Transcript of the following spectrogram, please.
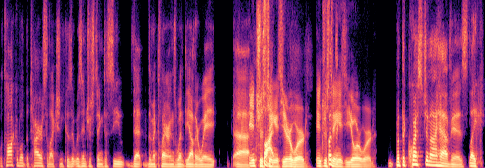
We'll talk about the tire selection because it was interesting to see that the McLarens went the other way. Uh, interesting but, is your word. Interesting the, is your word but the question I have is like,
